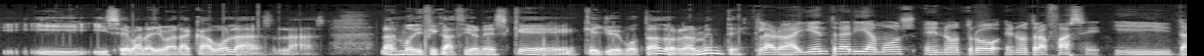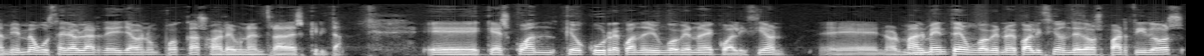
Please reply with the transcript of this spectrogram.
y, y se van a llevar a cabo las, las, las modificaciones que, que yo he votado realmente. Claro, ahí entraríamos en otro, en otra fase y también me gustaría hablar de ella en un podcast o haré una entrada escrita. Eh, que es cuan- qué ocurre cuando hay un gobierno de coalición. Eh, normalmente en un gobierno de coalición de dos partidos,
